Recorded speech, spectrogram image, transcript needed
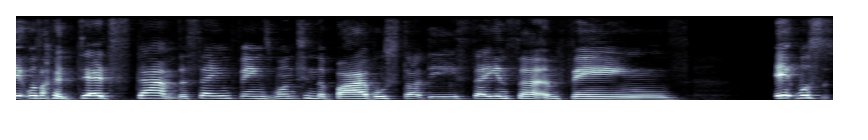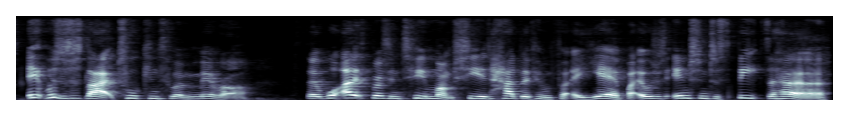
it was like a dead stamp. The same things, wanting the Bible study, saying certain things. It was it was just like talking to a mirror. So what I experienced in two months, she had had with him for a year, but it was just interesting to speak to her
